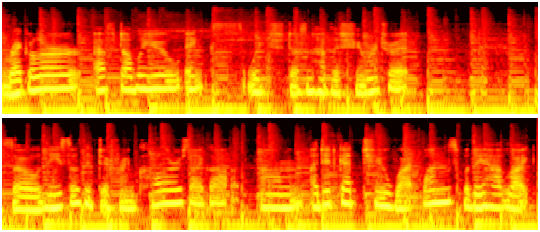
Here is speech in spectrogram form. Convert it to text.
regular FW inks which doesn't have the shimmer to it. So these are the different colors I got. Um, I did get two white ones but they have like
